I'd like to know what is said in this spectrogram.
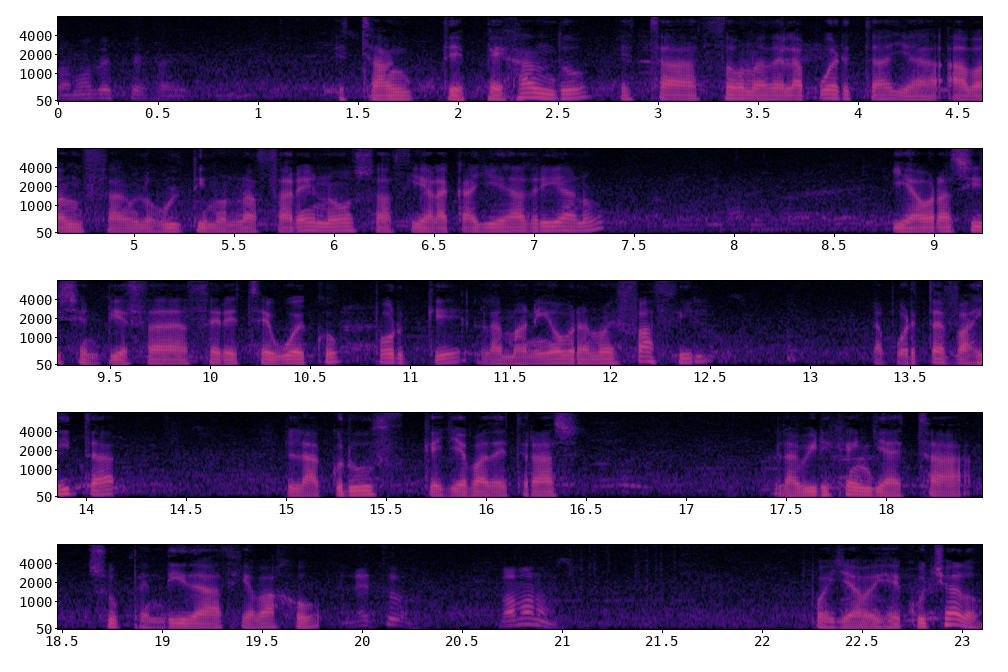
Vamos despejaditos, ¿no? están despejando esta zona de la puerta, ya avanzan los últimos nazarenos hacia la calle Adriano y ahora sí se empieza a hacer este hueco porque la maniobra no es fácil, la puerta es bajita, la cruz que lleva detrás la Virgen ya está suspendida hacia abajo, Ernesto, vámonos. pues ya habéis escuchado.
